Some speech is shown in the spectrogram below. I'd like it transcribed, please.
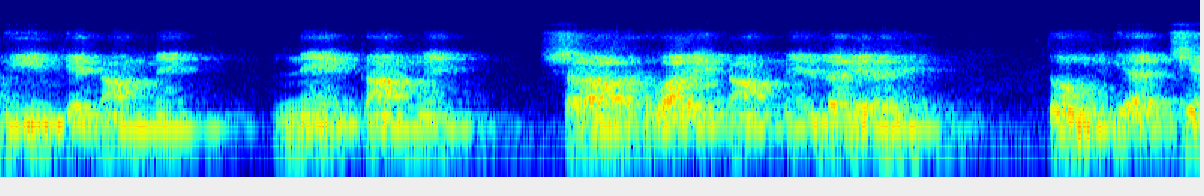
दीन के काम में, नेक काम में, शराफत वाले काम में लगे रहें तो उनके अच्छे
